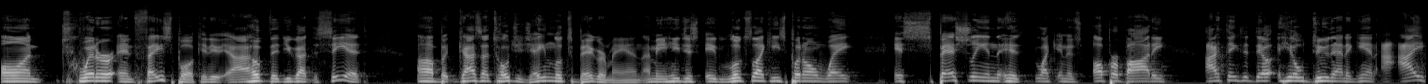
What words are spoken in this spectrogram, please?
on Twitter and Facebook, and I hope that you got to see it. Uh, but guys, I told you, Jayden looks bigger, man. I mean, he just it looks like he's put on weight, especially in his like in his upper body. I think that he'll do that again. I,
